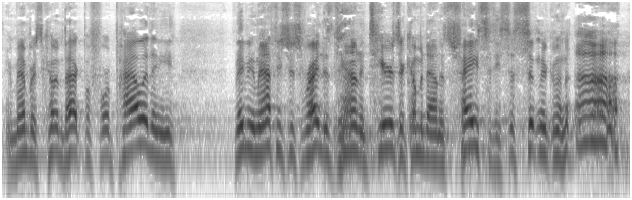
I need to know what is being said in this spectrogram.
He remembers coming back before Pilate, and he maybe Matthew's just writing this down, and tears are coming down his face, and he's just sitting there going, ah.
